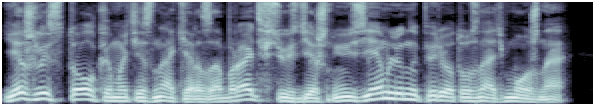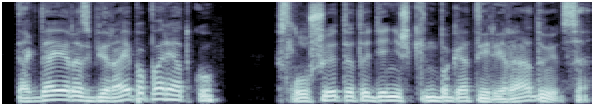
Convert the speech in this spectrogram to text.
Ежели с толком эти знаки разобрать, всю здешнюю землю наперед узнать можно, тогда и разбирай по порядку». Слушает это Денежкин богатырь и радуется.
